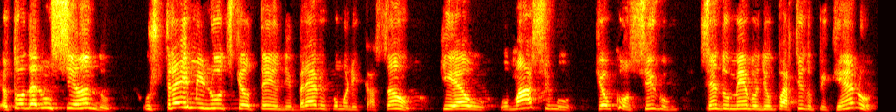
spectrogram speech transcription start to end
eu estou denunciando. Os três minutos que eu tenho de breve comunicação, que é o, o máximo que eu consigo, sendo membro de um partido pequeno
